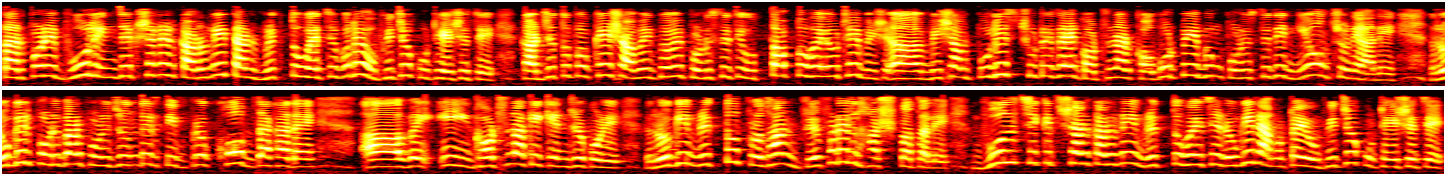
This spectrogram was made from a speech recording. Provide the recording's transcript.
তারপরে ভুল ইনজেকশনের কারণেই তার মৃত্যু হয়েছে বলে অভিযোগ উঠে এসেছে। কার্যত পক্ষে সাময়িকভাবে পরিস্থিতি উত্তপ্ত হয়ে ওঠে। বিশ- বিশাল পুলিশ ছুটে যায়, ঘটনার খবর পেয়ে এবং পরিস্থিতি নিয়ন্ত্রণে আনে। রোগীর পরিবার, পরিজনদের তীব্র ক্ষোভ দেখা দেয় এই ঘটনাকে কেন্দ্র করে। রোগী মৃত্যু প্রধান রেফারেল হাসপাতালে। ভুল চিকিৎসার কারণেই মৃত্যু হয়েছে রোগীর, এমনটাই অভিযোগ উঠে এসেছে।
